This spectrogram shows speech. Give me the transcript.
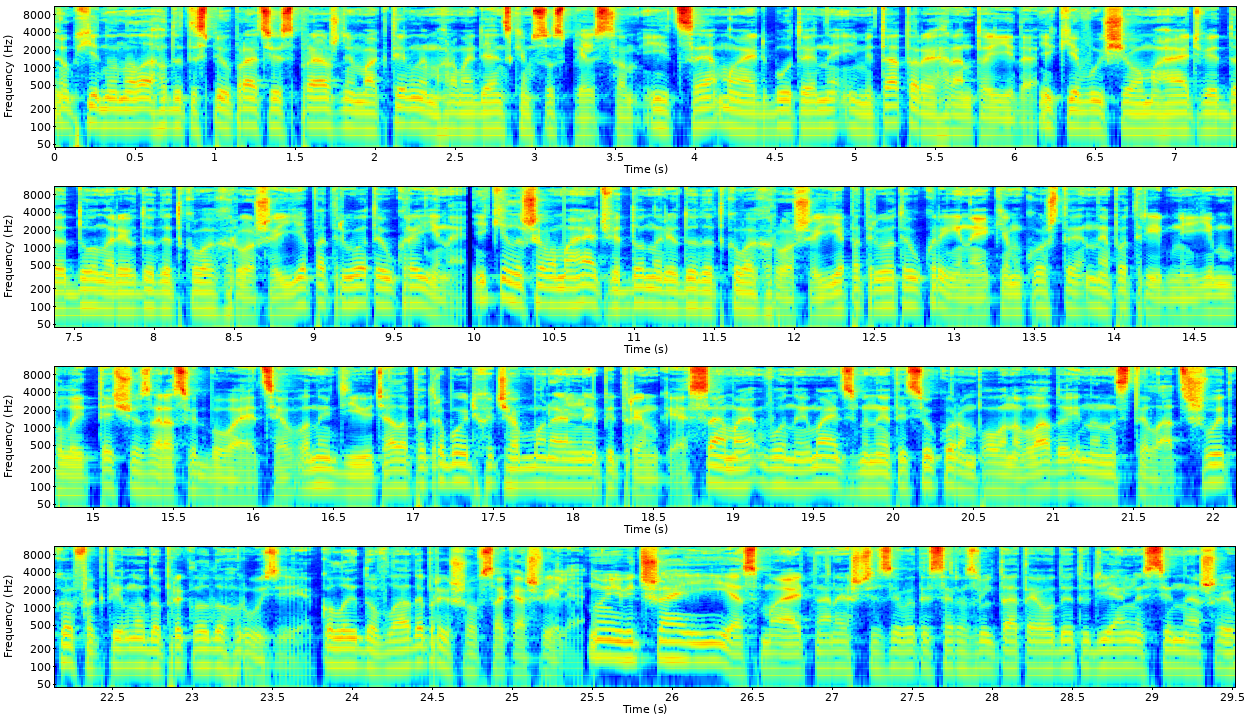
Необхідно налагодити співпрацю із справжнім активним громадянським суспільством, і це мають бути не імітатори грантоїда, які вище вимагають від донорів додаткових грошей. Є патріоти України, які лише вимагають від донорів додаткових грошей. Є патріоти України, яким кошти не потрібні. Їм болить те, що зараз відбувається. Вони діють, але потребують хоча б моральної підтримки. Саме вони мають змінити цю корумповану владу і нанести лад швидко, ефективно, до прикладу, Грузії, коли до влади прийшов Саакашвілі. Ну і від США ЄС мають нарешті з'явитися результати аудиту діяльності нашої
